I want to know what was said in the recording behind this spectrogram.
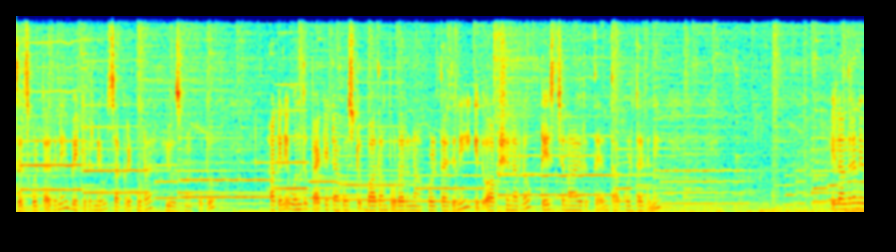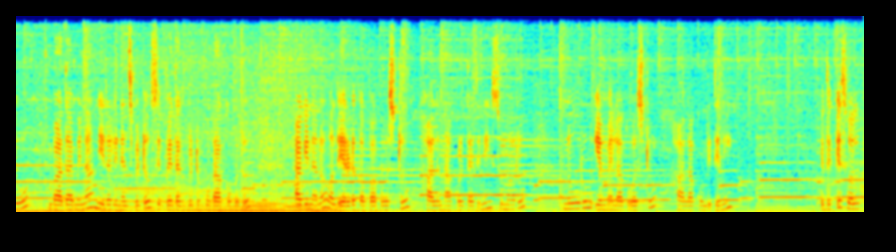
ಸೇರಿಸ್ಕೊಳ್ತಾ ಇದ್ದೀನಿ. ಬೇಕಿದ್ರೆ ನೀವು ಸಕ್ಕರೆ ಕೂಡ ಯೂಸ್ ಮಾಡ್ಬೋದು. ಹಾಗೆಯೇ ಒಂದು ಪ್ಯಾಕೆಟ್ ಆಗುವಷ್ಟು ಬಾದಾಮ್ ಪೌಡರನ್ನು ಹಾಕ್ಕೊಳ್ತಾ ಇದ್ದೀನಿ. ಇದು ಆಪ್ಷನಲ್ಲು ಟೇಸ್ಟ್ ಚೆನ್ನಾಗಿರುತ್ತೆ ಅಂತ ಹಾಕ್ಕೊಳ್ತಾ ಇದ್ದೀನಿ. ಇಲ್ಲಾಂದರೆ ನೀವು ಬಾದಾಮಿನ ನೀರಲ್ಲಿ ನೆನೆಸ್ಬಿಟ್ಟು ಸಿಪ್ಪೆ ತೆಗೆದ್ಬಿಟ್ಟು ಕೂಡ ಹಾಕೋಬೋದು. ಹಾಗೆ ನಾನು ಒಂದು ಎರಡು ಕಪ್ ಆಗುವಷ್ಟು ಹಾಲನ್ನು ಹಾಕ್ಕೊಳ್ತಾ ಇದ್ದೀನಿ. ಸುಮಾರು ನೂರು ಎಂ ಎಲ್ ಆಗುವಷ್ಟು ಹಾಲು ಹಾಕ್ಕೊಂಡಿದ್ದೀನಿ ಇದಕ್ಕೆ ಸ್ವಲ್ಪ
